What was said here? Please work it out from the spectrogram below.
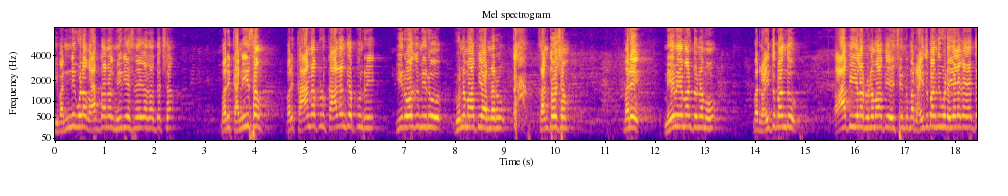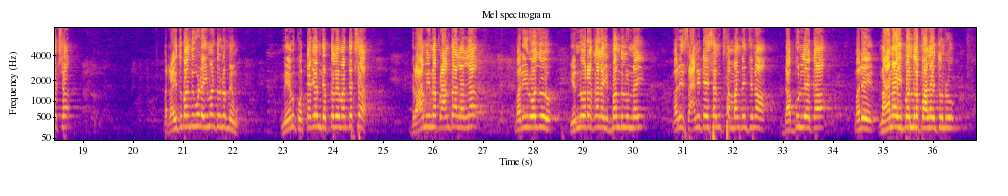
ఇవన్నీ కూడా వాగ్దానాలు మీరు చేసినాయి కదా అధ్యక్ష. మరి కనీసం మరి కానప్పుడు కాదని చెప్పుండ్రి. ఈరోజు మీరు రుణమాఫీ అన్నారు. సంతోషం. మరి మేమేమంటున్నాము? మరి రైతు బంధు ఆపి ఇలా రుణమాఫీ వేసిండ్రు మరి రైతు బంధు కూడా వేయాలి కదా అధ్యక్ష. మరి రైతు బంధు కూడా వేయమంటున్నాం మేము? మేము కొత్తగా ఏం చెప్తలేము అధ్యక్ష. గ్రామీణ ప్రాంతాలల్లో మరి ఈరోజు ఎన్నో రకాల ఇబ్బందులు ఉన్నాయి మరి శానిటేషన్కి సంబంధించిన డబ్బులు లేక మరి నానా ఇబ్బందుల పాలవుతుండ్రు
